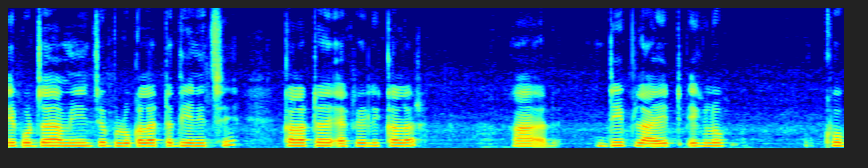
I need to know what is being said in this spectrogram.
এই পর্যায়ে আমি যে ব্লু কালারটা দিয়ে নিচ্ছি কালারটা অ্যাক্রেলিক কালার আর ডিপ লাইট এগুলো খুব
